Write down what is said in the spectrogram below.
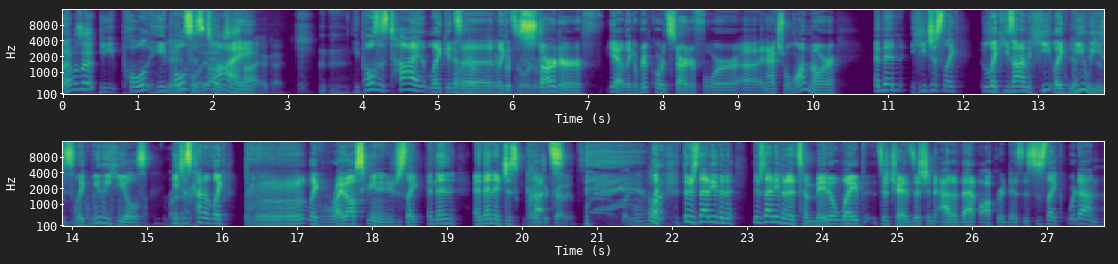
That was it. he pull he Yeah, pulls pull- his oh, it was tie. Okay. he pulls his tie like it's like a- like a like it's a ripcord or whatever. starter. Yeah, like a ripcord starter for uh, an actual lawnmower. And then he just like like he's on heat like Yeah, he wheelies just- like wheelie heels. Right he on. just kind of like brrrr, like right off screen, and you're just like, and then and then it just cuts. right credits. Like, what? Like there's not even a there's not even a tomato wipe to transition out of that awkwardness. It's just like we're done.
